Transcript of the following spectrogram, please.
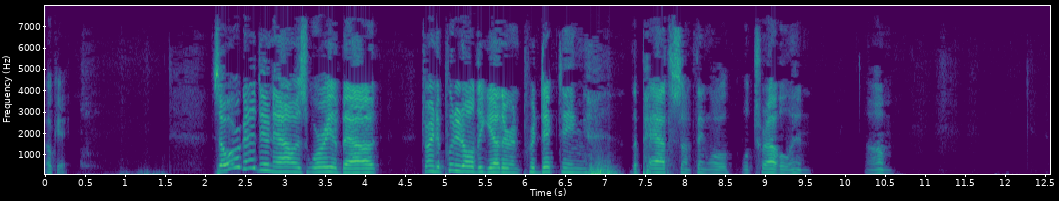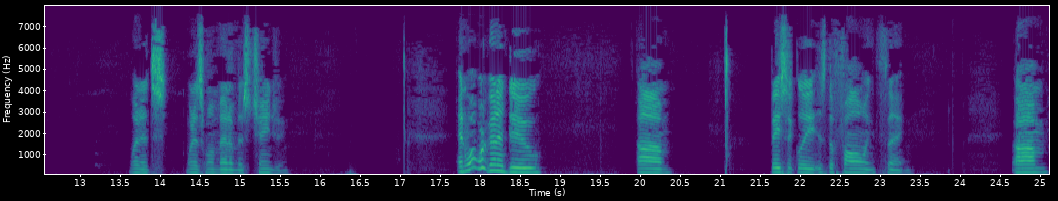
Okay. So what we're going to do now is worry about trying to put it all together and predicting the path something will will travel in um, when its when its momentum is changing. And what we're going to do um, basically is the following thing. Um,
